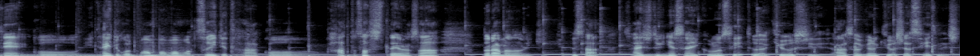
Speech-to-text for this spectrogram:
ね、こう、痛いところボンボンボンボンついてさ、こう、ハッとさせたようなさ、ドラマなのに結局さ、最終的には最高の生徒は教師で、あ、最高の教師は生徒でし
